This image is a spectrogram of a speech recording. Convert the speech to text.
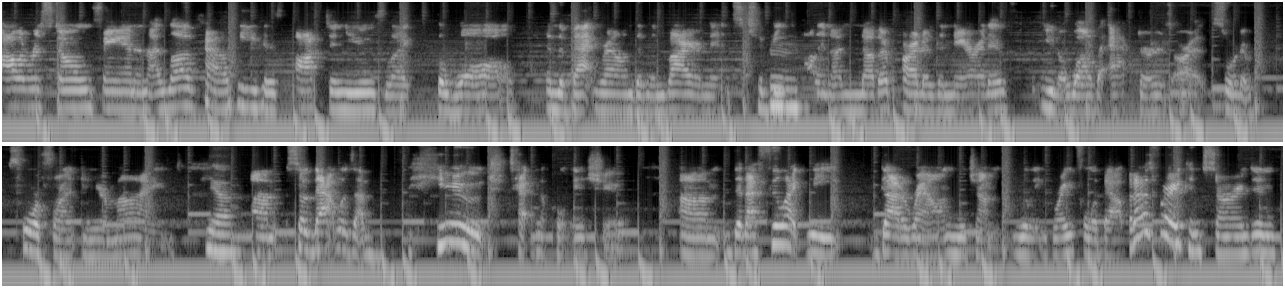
Oliver Stone fan, and I love how he has often used like the wall and the background of environments to be mm. in another part of the narrative, you know, while the actors are sort of forefront in your mind. Yeah. Um, so that was a huge technical issue um, that I feel like we got around, which I'm really grateful about. But I was very concerned and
